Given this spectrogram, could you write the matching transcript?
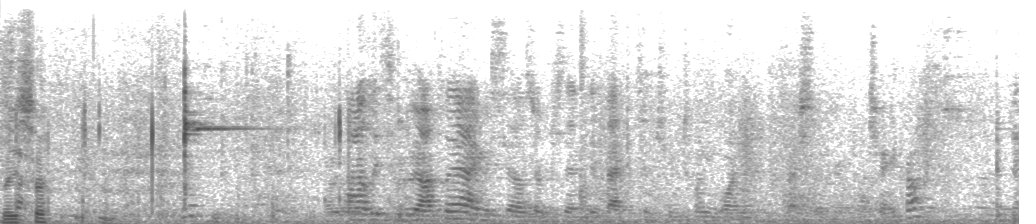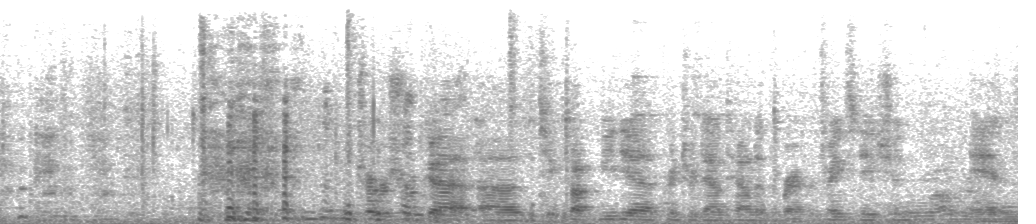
Lisa? Uh, Lisa Buakle, I'm a sales representative back at Century 21 Professional Trevor Shurka, uh, TikTok Media, printer downtown at the Brantford train station, and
